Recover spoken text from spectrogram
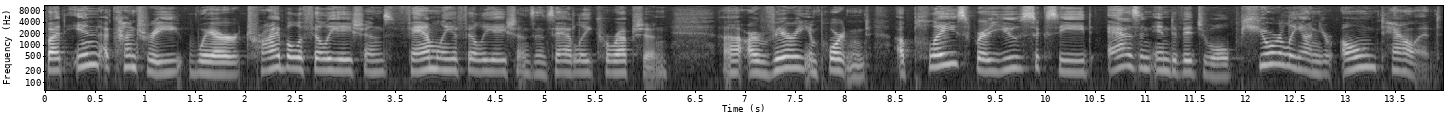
But in a country where tribal affiliations, family affiliations, and sadly corruption uh, are very important, a place where you succeed as an individual purely on your own talent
